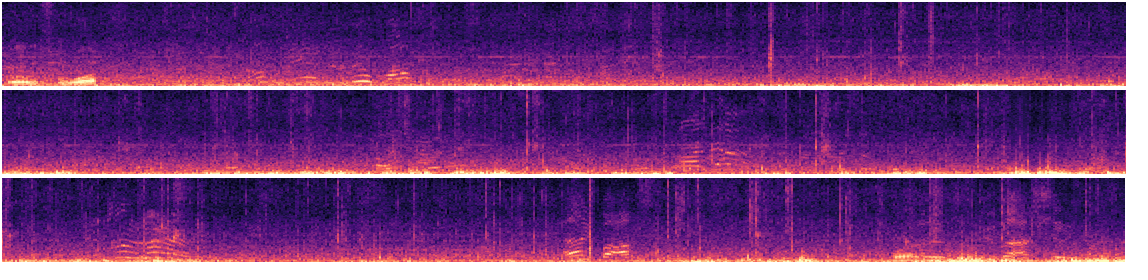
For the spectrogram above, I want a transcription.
Goes what? I like Boston. Why?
